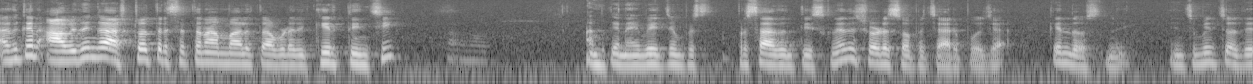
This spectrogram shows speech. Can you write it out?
అందుకని ఆ విధంగా అష్టోత్తర శతనామాలతో ఆవిడని కీర్తించి ఆమెకి నైవేద్యం ప్రస- ప్రసాదం తీసుకునేది షోడశోపచార పూజ కింద వస్తుంది. ఇంచుమించు అది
